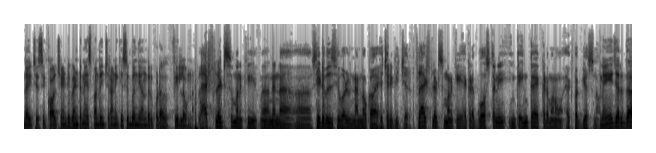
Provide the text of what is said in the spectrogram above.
దయచేసి కాల్ చేయండి. వెంటనే స్పందించడానికి సిబ్బంది అందరూ కూడా ఫీల్డ్లో ఉన్నారు. ఫ్లాష్ ఫ్లడ్స్ మనకి నిన్న సిడబ్ల్యూసి వాళ్ళు నన్ను ఒక హెచ్చరిక ఇచ్చారు. ఫ్లాష్ ఫ్లడ్స్ మనకి ఎక్కడ గోస్తని ఇంకా ఇంకా ఎక్కడ మనం ఎక్స్పెక్ట్ చేస్తున్నాం? మేజర్గా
